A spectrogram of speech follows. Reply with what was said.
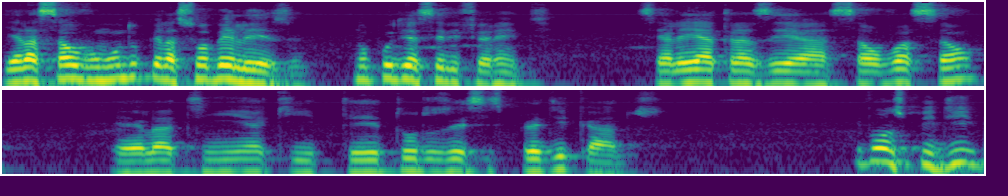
E ela salva o mundo pela sua beleza. Não podia ser diferente. Se ela ia trazer a salvação, ela tinha que ter todos esses predicados. E vamos pedir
